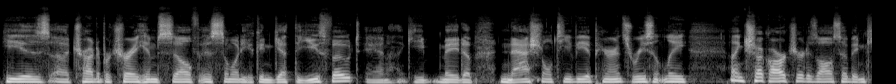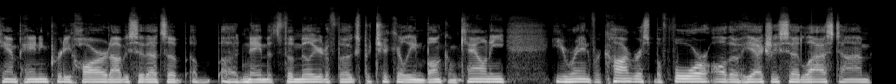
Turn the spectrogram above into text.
He is uh, tried to portray himself as somebody who can get the youth vote, and I think he made a national TV appearance recently. I think Chuck Archerd has also been campaigning pretty hard. Obviously, that's a, a, a name that's familiar to folks, particularly in Buncombe County. He ran for Congress before, although he actually said last time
